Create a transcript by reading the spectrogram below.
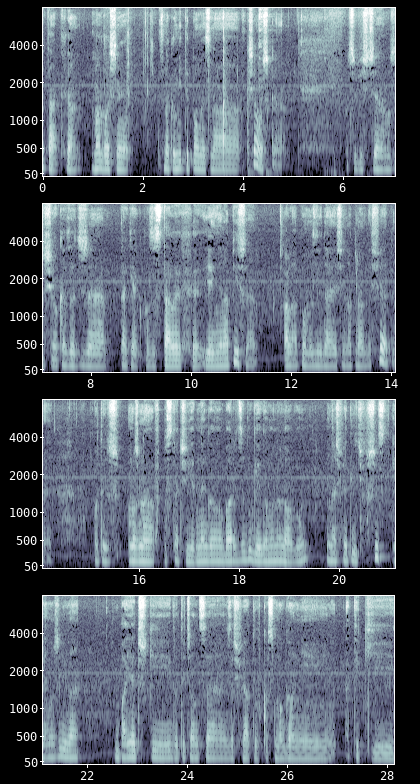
No tak, mam właśnie znakomity pomysł na książkę. Oczywiście może się okazać, że tak jak pozostałych jej nie napiszę, ale pomysł wydaje się naprawdę świetny. Otóż można w postaci jednego bardzo długiego monologu naświetlić wszystkie możliwe bajeczki dotyczące zaświatów, kosmogonii, etyki,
